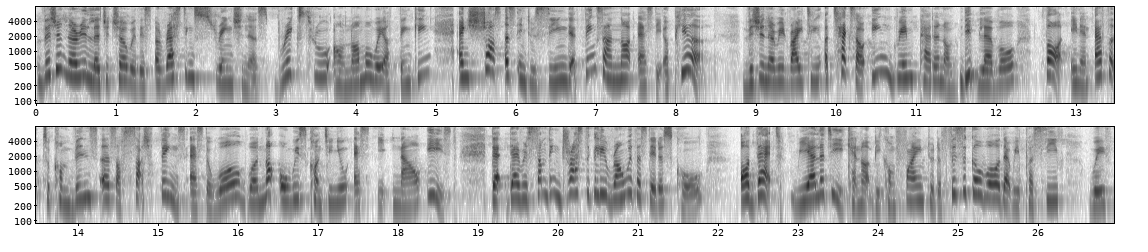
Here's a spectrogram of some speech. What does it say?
Visionary literature, with its arresting strangeness, breaks through our normal way of thinking and shocks us into seeing that things are not as they appear. Visionary writing attacks our ingrained pattern of deep level thought in an effort to convince us of such things as the world will not always continue as it now is, that there is something drastically wrong with the status quo, or that reality cannot be confined to the physical world that we perceive with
